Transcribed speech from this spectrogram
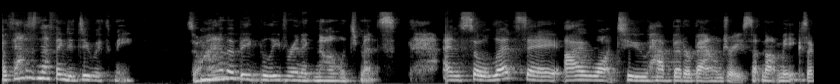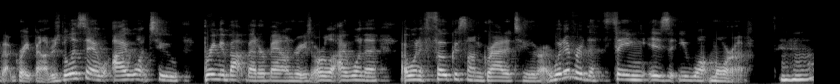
But that has nothing to do with me. So I am a big believer in acknowledgments. And so let's say I want to have better boundaries, not me because I've got great boundaries, but let's say I, I, want to bring about better boundaries or I want to I want to focus on gratitude or whatever the thing is that you want more of. Mm-hmm.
